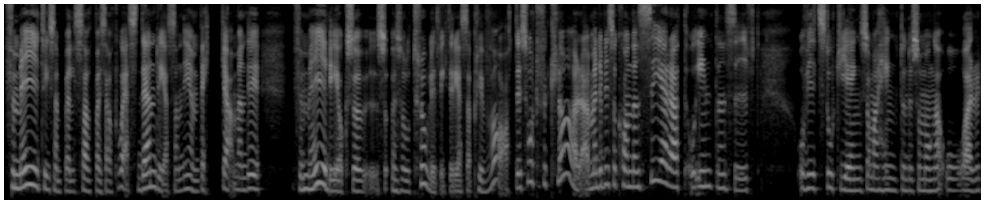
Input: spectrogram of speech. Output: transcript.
för mig till exempel South by Southwest, den resan, det är en vecka, men det för mig är det också en så otroligt viktig resa privat. Det är svårt att förklara, men det blir så kondenserat och intensivt och vi är ett stort gäng som har hängt under så många år.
